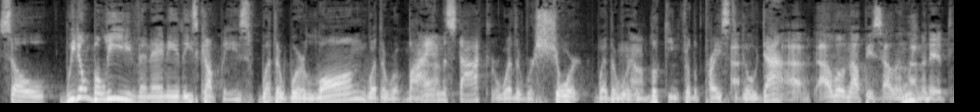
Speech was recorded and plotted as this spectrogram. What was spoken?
So we don't believe in any of these companies, whether we're long, whether we're buying no. the stock, or whether we're short, whether we're no. looking for the price to I, go down. I, I, will not be selling we, lemonade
